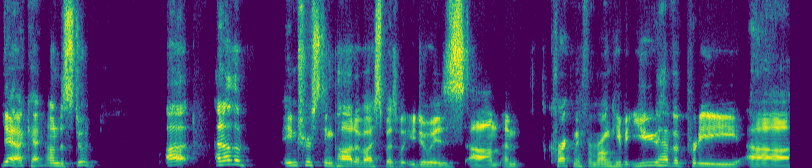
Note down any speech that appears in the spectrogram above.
yeah okay understood. Uh, another interesting part of i suppose what you do is um, and correct me if i'm wrong here but you have a pretty uh,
